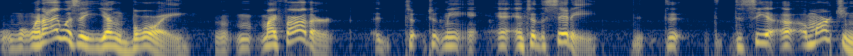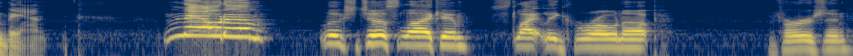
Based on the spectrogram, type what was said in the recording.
when I was a young boy, my father uh, took me into the city to, to see a, a marching band. Nailed him! Looks just like him. Slightly grown up version.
